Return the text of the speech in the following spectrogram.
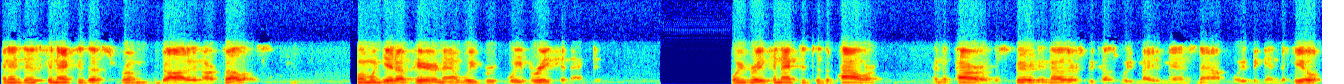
And it disconnected us from God and our fellows when we get up here now, we've, we've reconnected. We've reconnected to the power and the power of the Spirit in others because we've made amends now. We begin to heal.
